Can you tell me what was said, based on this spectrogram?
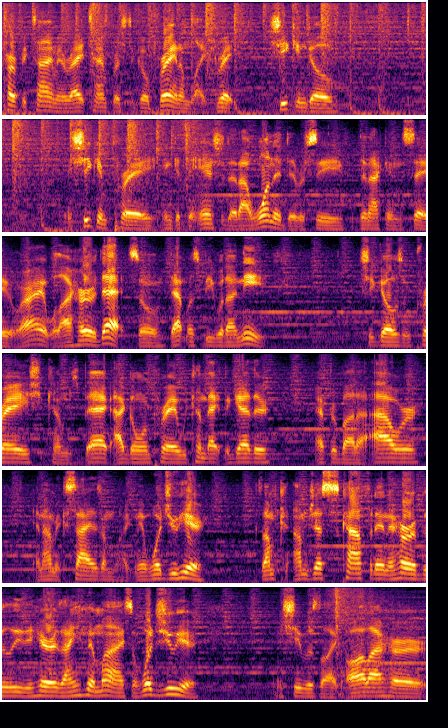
perfect timing right? Time for us to go pray and i'm like great. She can go and she can pray and get the answer that I wanted to receive, then I can say, all right, well, I heard that, so that must be what I need. She goes and prays, she comes back, I go and pray, we come back together after about an hour, and I'm excited. I'm like, man, what'd you hear? Because I'm, I'm just as confident in her ability to hear as I am in mine, so what did you hear? And she was like, all I heard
